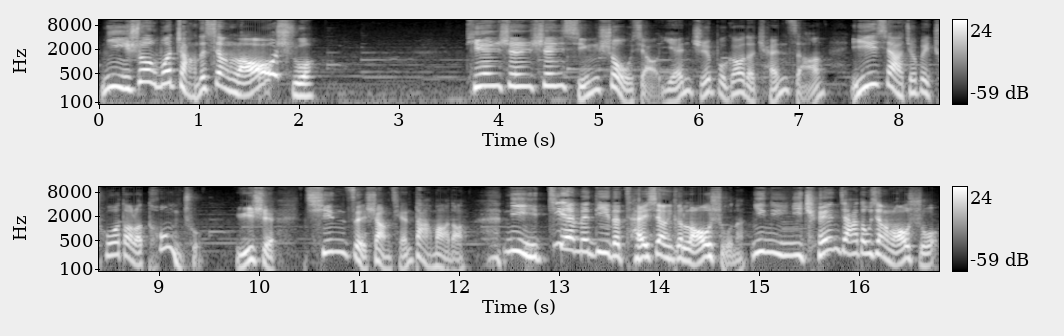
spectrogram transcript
你说我长得像老鼠？天生身形瘦小、颜值不高的陈子昂一下就被戳到了痛处，于是亲自上前大骂道：“你贱卖地的才像一个老鼠呢！你你你全家都像老鼠！”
